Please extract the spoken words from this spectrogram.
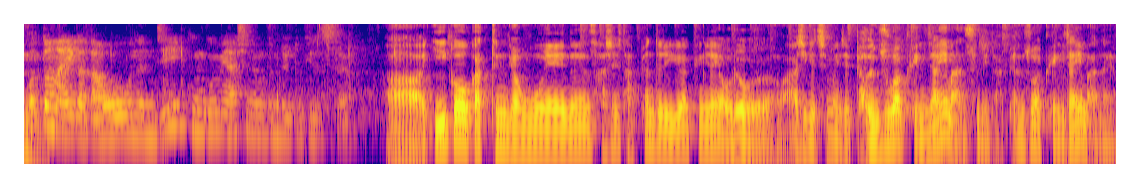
음. 어떤 아이가 나오는지 궁금해하시는 분들도 계셨어요. 아, 이거 같은 경우에는 사실 답변 드리기가 굉장히 어려워요. 아시겠지만 이제 변수가 굉장히 많습니다. 변수가 굉장히 많아요.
